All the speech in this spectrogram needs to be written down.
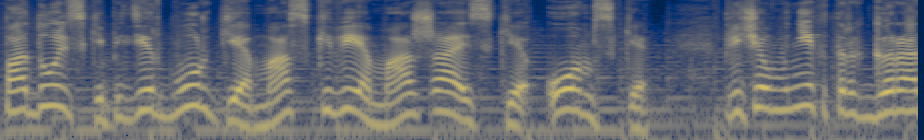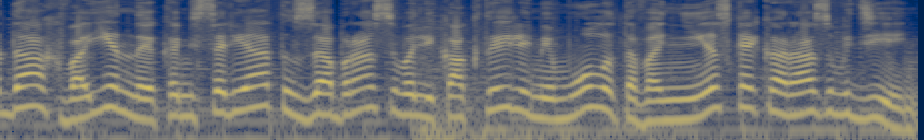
Подольске, Петербурге, Москве, Можайске, Омске. Причем в некоторых городах военные комиссариаты забрасывали коктейлями Молотова несколько раз в день.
